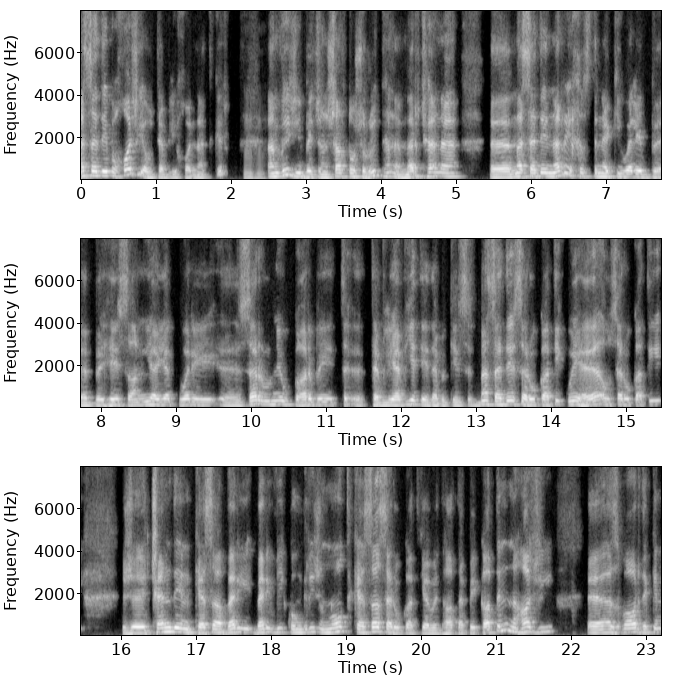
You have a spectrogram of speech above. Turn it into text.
مەسەدێ بەخۆشی ئەو تەبلی خۆ نەتکرد ئەم وێژی بێجن شەر تۆ شروعیت هەنە مەرچەنە مەسەدێ نەڕێ خستنەکی وەێ بەهێسانیە یەک وەرێ سەر و نێو کاربێ تەبلیاویە تێدا بکەێت مەسەدێ سەرۆکاتی کوێ هەیە ئەو سەرۆکاتی ji çendên kesa berî berî vî kongrî ji not kesa serokatiyavê hate pêkatin niha jî ez bar dikim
